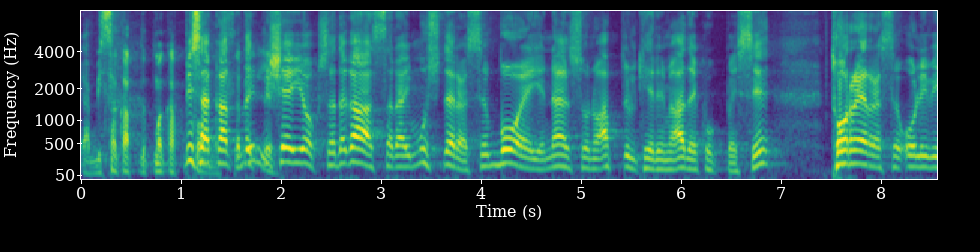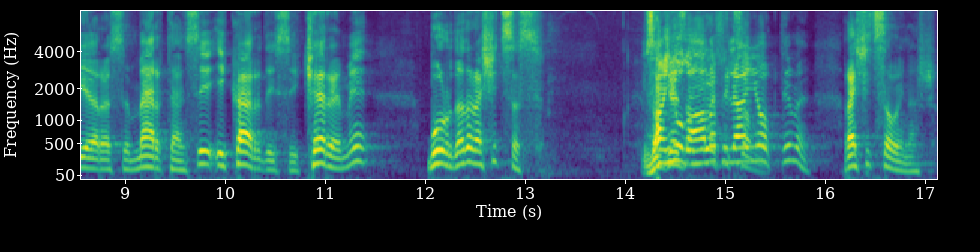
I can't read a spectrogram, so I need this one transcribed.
Ya bir sakatlık makatlık Bir sakatlık belli. bir şey yoksa da Galatasaray Muslera'sı, Boey'i, Nelson'u, Abdülkerim'i, Adekukbe'si, Torreira'sı, Oliveira'sı, Mertens'i, Icardi'si, Kerem'i burada da Raşitsa'sı. Zaniolo, Cezalı falan yok değil mi? Raşitsa oynar.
